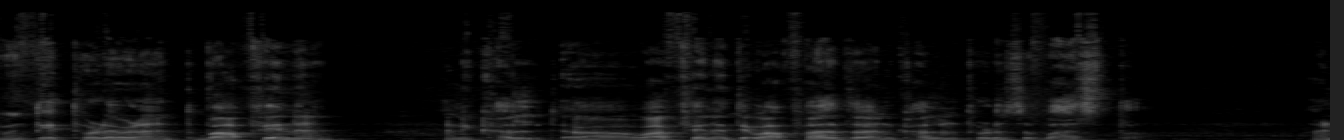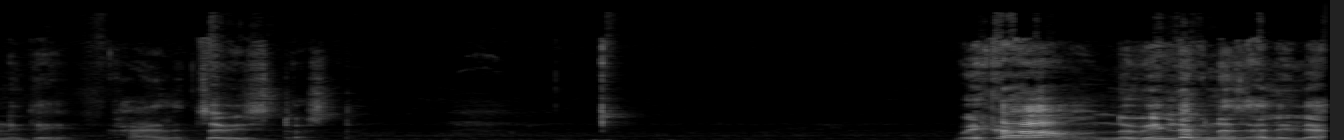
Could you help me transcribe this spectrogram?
मग ते थोड्या वेळात वाफेनं आणि खाल वाफेनं ते वाफाळतं आणि खालून थोडंसं भाजतं. आणि ते खायला चविष्ट असतं. एका नवीन लग्न झालेल्या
